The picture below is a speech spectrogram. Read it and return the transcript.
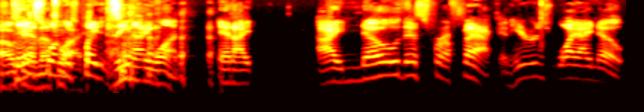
Okay, this and that's one was played at Z91, and I I know this for a fact, and here's why I know.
